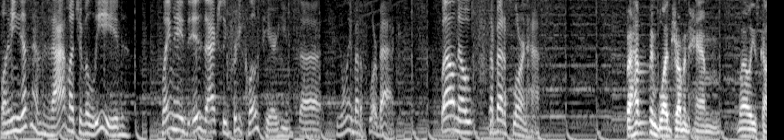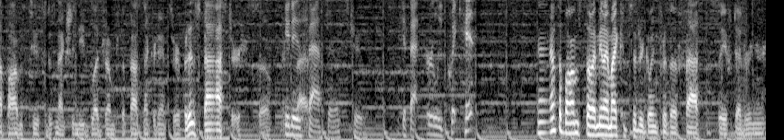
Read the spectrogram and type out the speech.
well, I mean, he doesn't have that much of a lead. Flame Haze is actually pretty close here. He's uh, he's only about a floor back. Well, no, about a floor and a half. But having Blood Drum and Ham, well, he's got bombs too, so doesn't actually need Blood Drum for the fast Necrodancer. But it is faster, so. It is that. faster, that's true. Get that early quick hit. Yeah, the bombs, though, I mean, I might consider going for the fast, safe Dead Ringer.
